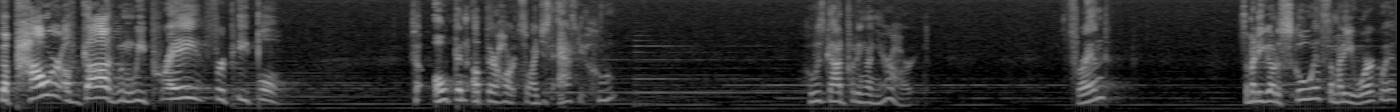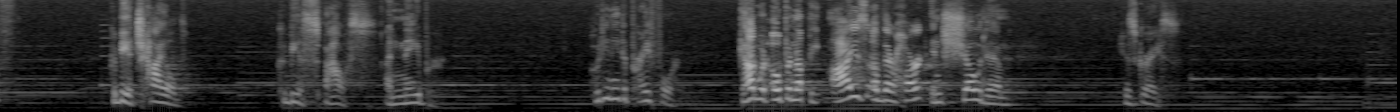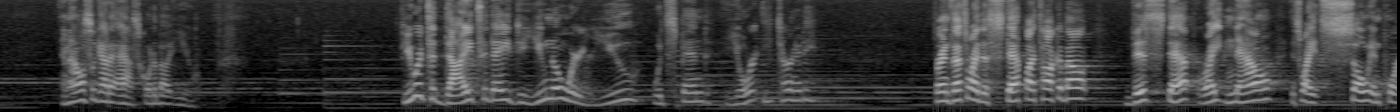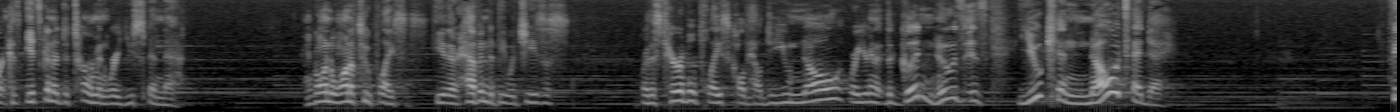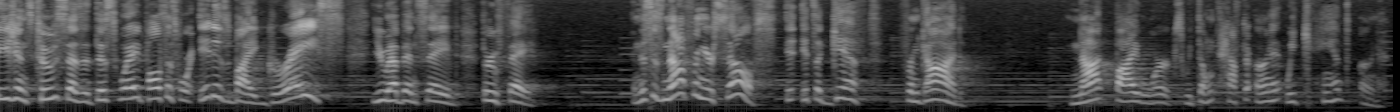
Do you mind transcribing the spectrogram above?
The power of God when we pray for people to open up their hearts. So I just ask you, who, who is God putting on your heart? Friend? Somebody you go to school with? Somebody you work with? Could be a child. Could be a spouse, a neighbor. Who do you need to pray for? God would open up the eyes of their heart and show them His grace. And I also got to ask, what about you? If you were to die today, do you know where you would spend your eternity? Friends, that's why the step I talk about, this step right now, is why it's so important because it's going to determine where you spend that. We're going to one of two places either heaven to be with Jesus or this terrible place called hell. Do you know where you're going to? The good news is you can know today. Ephesians 2 says it this way Paul says, For it is by grace you have been saved through faith. And this is not from yourselves, it's a gift from God, not by works. We don't have to earn it, we can't earn it.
